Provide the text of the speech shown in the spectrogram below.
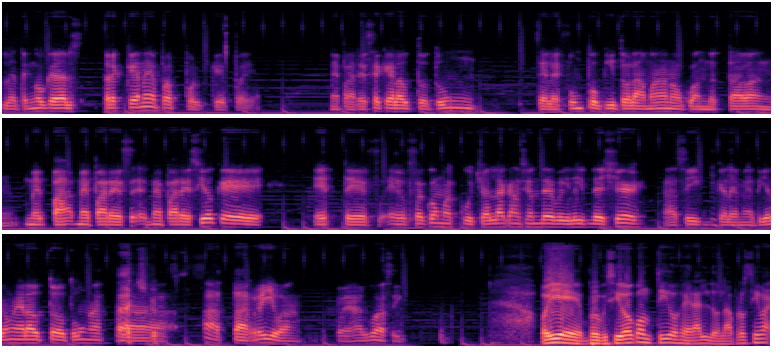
le tengo que dar tres quenepas porque pues me parece que el autotune se le fue un poquito la mano cuando estaban. Me, me, parece, me pareció que este eh, fue como escuchar la canción de Believe the Share, así que le metieron el autotune hasta, hasta arriba, pues algo así. Oye, pues sigo contigo, Gerardo. La próxima,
